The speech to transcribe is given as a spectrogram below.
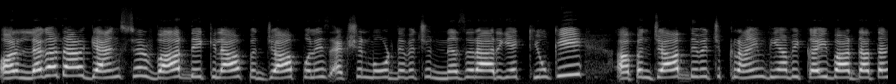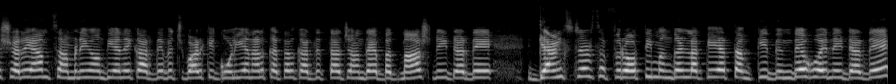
ਔਰ ਲਗਾਤਾਰ ਗੈਂਗਸਟਰਵਾਦ ਦੇ ਖਿਲਾਫ ਪੰਜਾਬ ਪੁਲਿਸ ਐਕਸ਼ਨ ਮੋਡ ਦੇ ਵਿੱਚ ਨਜ਼ਰ ਆ ਰਹੀ ਹੈ, ਕਿਉਂਕਿ ਪੰਜਾਬ ਦੇ ਵਿੱਚ ਕ੍ਰਾਈਮ ਦੀਆਂ ਵੀ ਕਈ ਵਾਰਦਾਤਾਂ ਸ਼ਰੇਆਮ ਸਾਹਮਣੇ ਆਉਂਦੀਆਂ ਨੇ। ਘਰ ਦੇ ਵਿੱਚ ਵੜ ਕੇ ਗੋਲੀਆਂ ਨਾਲ ਕਤਲ ਕਰ ਦਿੱਤਾ ਜਾਂਦਾ ਹੈ। ਬਦਮਾਸ਼ ਨਹੀਂ ਡਰਦੇ। ਗੈਂਗਸਟਰਸ ਫਿਰੌਤੀ ਮੰਗਣ ਲੱਗੇ ਜਾਂ ਧਮਕੀ ਦਿੰਦੇ ਹੋਏ ਨਹੀਂ ਡਰਦੇ।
